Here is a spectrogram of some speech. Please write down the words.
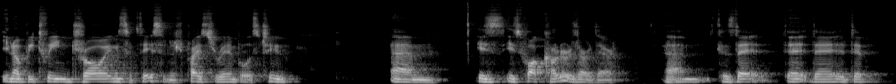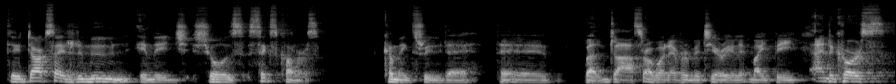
you know, between drawings of this and applies to rainbows too, um, is is what colors are there? Because um, the, the the the the dark side of the moon image shows six colors coming through the the well glass or whatever material it might be, and of course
